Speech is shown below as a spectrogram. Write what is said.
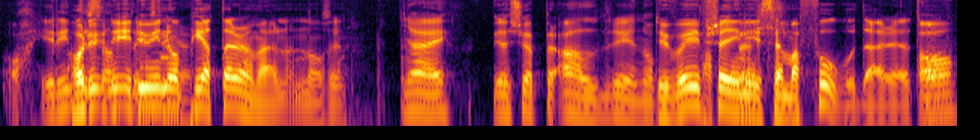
Åh, är du, är du inne och petar i de här nå- någonsin? Nej, jag köper aldrig något Du var ju i och för sig inne i. Semafo där ett tag. Ja,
